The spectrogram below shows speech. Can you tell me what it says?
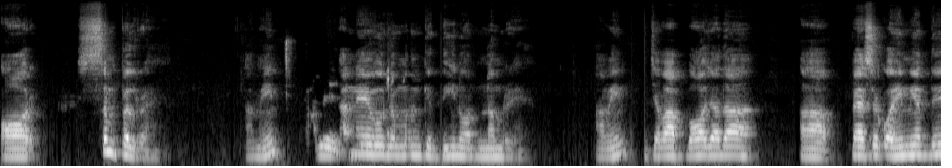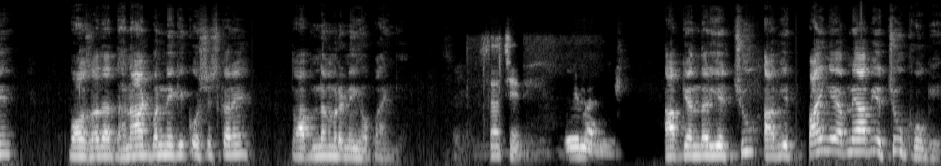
और सिंपल रहें। आमीन धन्य है वो जो मन के दीन और नम्र हैं। आमीन जब आप बहुत ज़्यादा पैसे को अहमियत दें बहुत ज़्यादा धनाट बनने की कोशिश करें तो आप नम्र नहीं हो पाएँगे। सच आपके अंदर ये चूक आप ये पाएँगे अपने आप ये चूक होगी।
